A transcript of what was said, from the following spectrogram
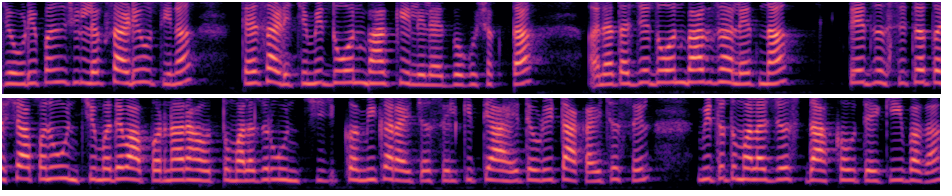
जेवढी पण शिल्लक साडी होती ना त्या साडीचे मी दोन भाग केलेले आहेत बघू शकता. आणि आता जे दोन भाग झालेत ना ते जसेच्या तसे आपण उंचीमध्ये वापरणार आहोत. तुम्हाला जर उंची कमी करायची असेल किती आहे तेवढी टाकायची असेल मी तर तुम्हाला जस्ट दाखवते की बघा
